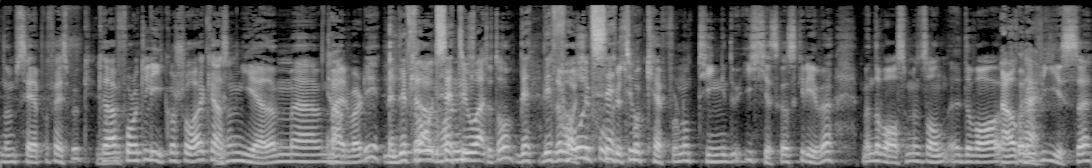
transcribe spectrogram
når de ser på Facebook. Hva det er folk liker å se hva er som gir dem eh, merverdi. men det har forutsetter jo at- av. det- det var ikke fokus på hva for noen ting du ikke skal skrive, men det var som en sånn Det var Ja, for ok. å vise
